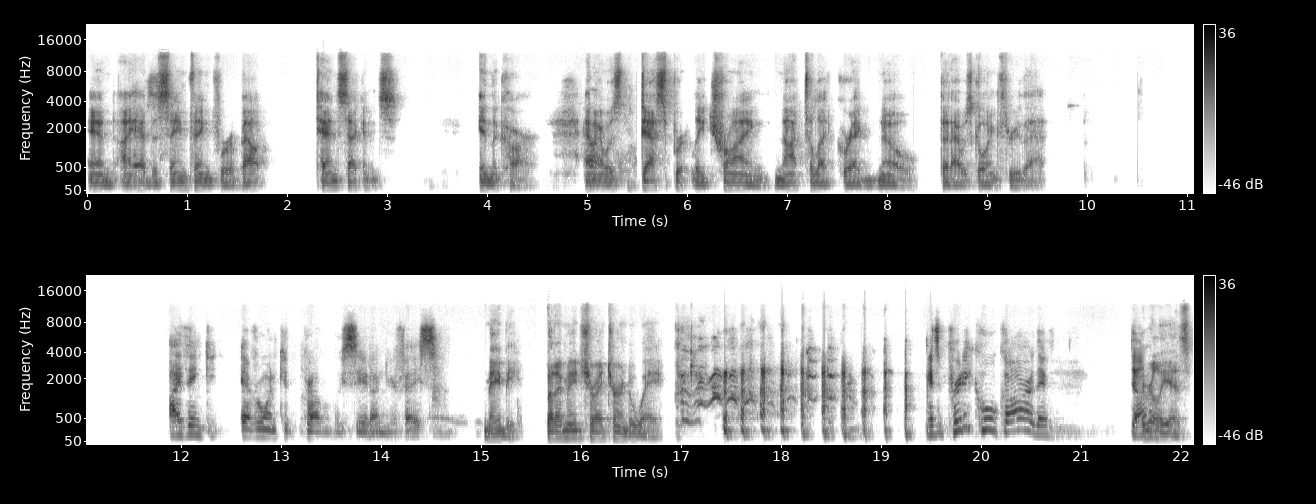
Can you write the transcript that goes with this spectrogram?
And I had the same thing for about 10 seconds in the car. And I was desperately trying not to let Greg know that I was going through that. I think everyone could probably see it on your face. Maybe, but I made sure I turned away. It's a pretty cool car. They've It really is.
